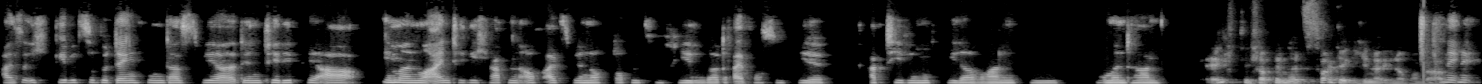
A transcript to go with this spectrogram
Also ich gebe zu bedenken, dass wir den TDPA immer nur eintägig hatten, auch als wir noch doppelt so viel oder dreifach so viel aktive Mitglieder waren wie momentan. Echt? Ich habe den als zweitägig in Erinnerung gehabt. Nee, nee.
